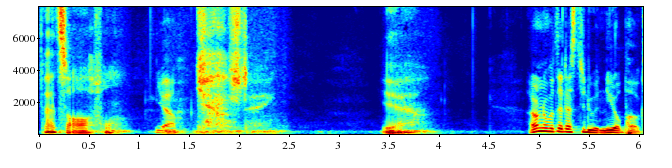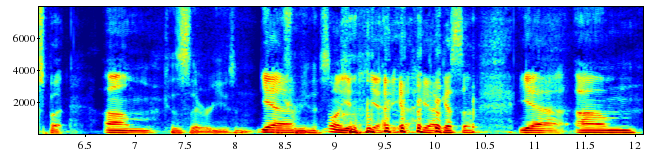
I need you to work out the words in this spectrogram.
That's awful. Yeah, Gosh dang. Yeah, I don't know what that has to do with needle pokes, but um, because they were using yeah, intravenous. well, yeah, yeah, yeah, yeah, I guess so. Yeah, um,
